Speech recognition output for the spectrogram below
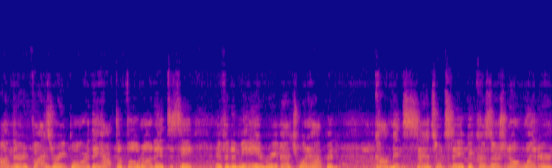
on their advisory board. They have to vote on it to see if an immediate rematch would happen. Common sense would say because there's no winner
